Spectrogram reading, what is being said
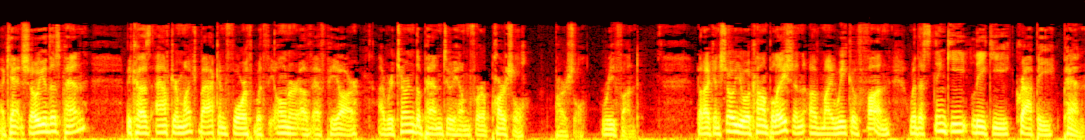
I can't show you this pen because after much back and forth with the owner of FPR, I returned the pen to him for a partial, partial refund. But I can show you a compilation of my week of fun with a stinky, leaky, crappy pen.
